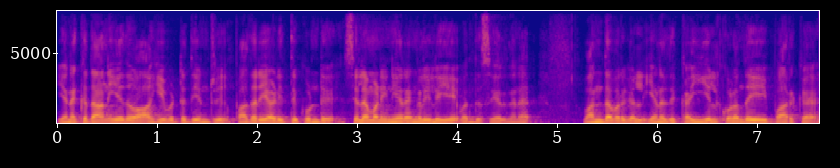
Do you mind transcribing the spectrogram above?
எனக்கு தான் ஏதோ ஆகிவிட்டது என்று பதறி அடித்து கொண்டு சில மணி நேரங்களிலேயே வந்து சேர்ந்தனர். வந்தவர்கள் எனது கையில் குழந்தையை பார்க்க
